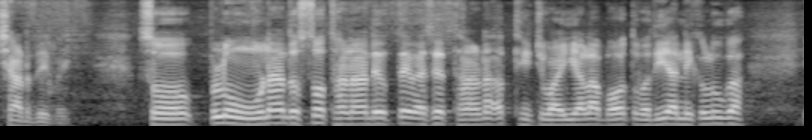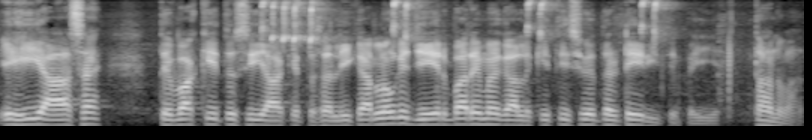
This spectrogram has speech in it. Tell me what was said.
ਛੱਡ ਦੇ ਬਾਈ। ਸੋ ਭਲੂਣ ਆ ਦੋਸਤੋ ਥਣਾ ਦੇ ਉੱਤੇ, ਵੈਸੇ ਥਣ ਹੱਥੀਂ ਚਵਾਈ ਵਾਲਾ ਬਹੁਤ ਵਧੀਆ ਨਿਕਲੂਗਾ, ਇਹੀ ਆਸ ਹੈ। ਤੇ ਬਾਕੀ ਤੁਸੀਂ ਆ ਕੇ ਤਸੱਲੀ ਕਰ ਲਓਗੇ, ਜੇਰ ਬਾਰੇ ਮੈਂ ਗੱਲ ਕੀਤੀ ਸੀ, ਉਹ ਢੇਰੀ ਤੇ ਪਈ ਹੈ। ਧੰਨਵਾਦ।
